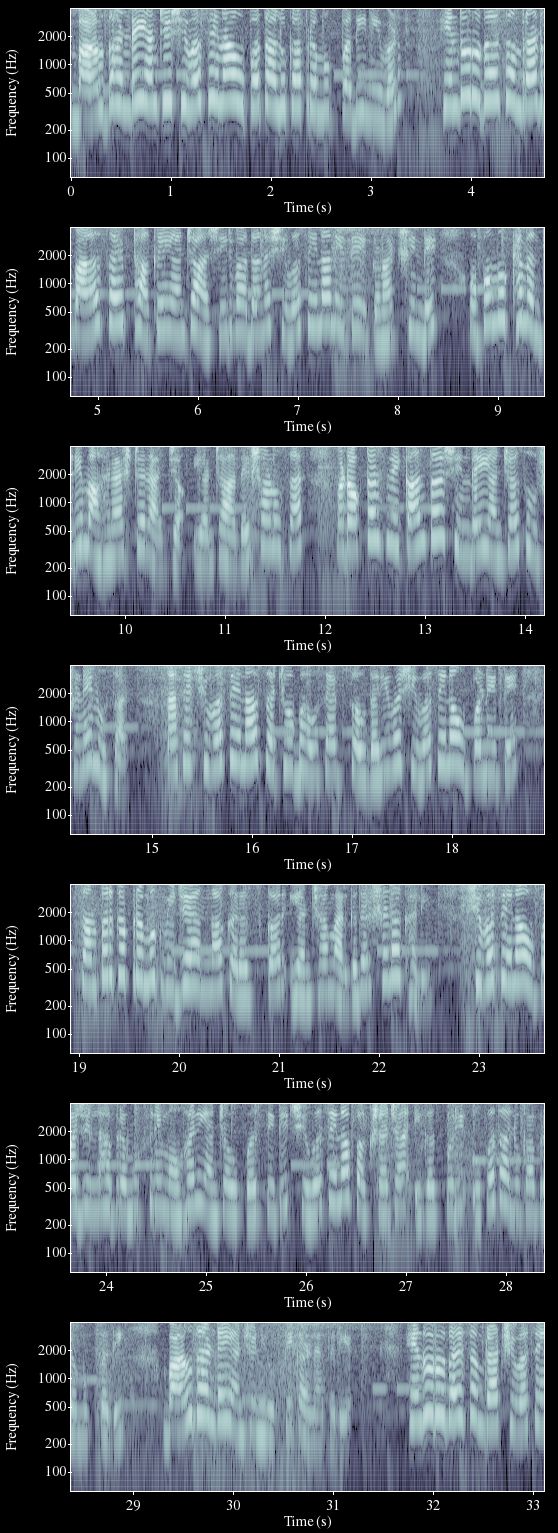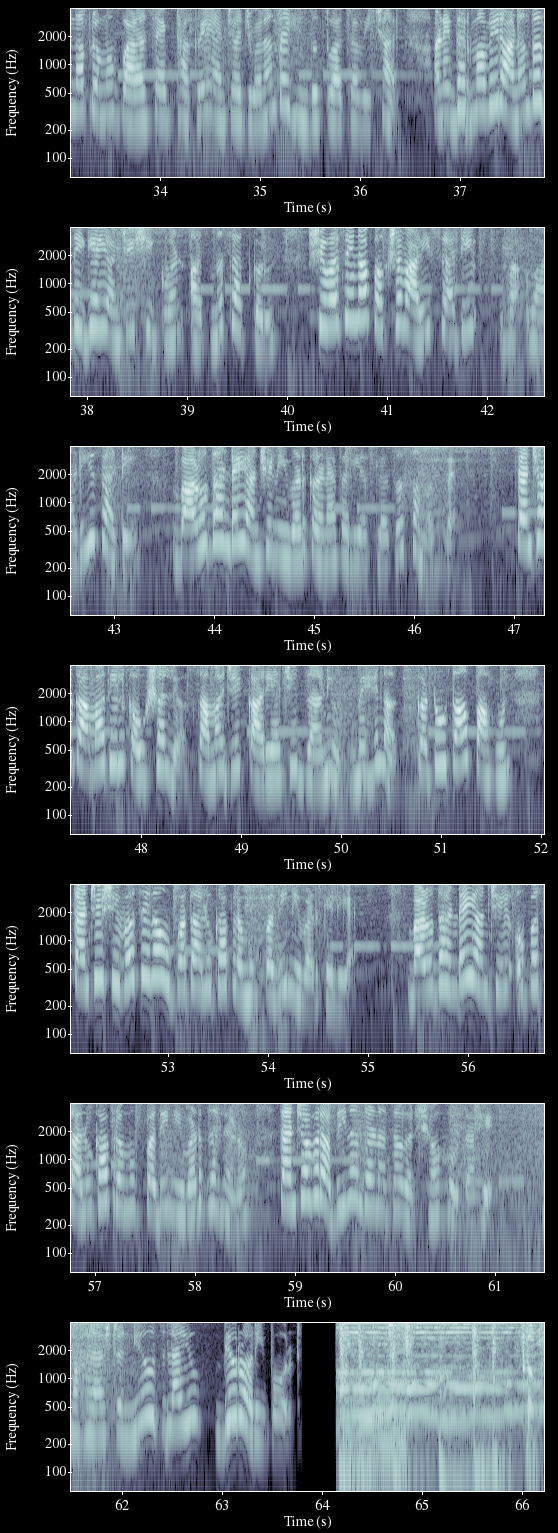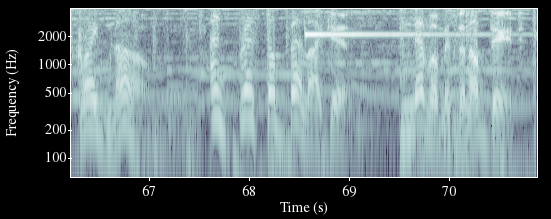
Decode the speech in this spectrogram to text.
बाळू धांडे यांची शिवसेना उपतालुका प्रमुखपदी निवड हिंदू हृदय सम्राट बाळासाहेब ठाकरे यांच्या आशीर्वादानं शिवसेना नेते एकनाथ शिंदे उपमुख्यमंत्री महाराष्ट्र राज्य यांच्या आदेशानुसार व डॉक्टर श्रीकांत शिंदे यांच्या सूचनेनुसार तसेच शिवसेना सचिव भाऊसाहेब चौधरी व शिवसेना उपनेते संपर्क प्रमुख विजय अण्णा करजकर यांच्या मार्गदर्शनाखाली शिवसेना उपजिल्हा प्रमुख श्री मोहन यांच्या उपस्थितीत शिवसेना पक्षाच्या इगतपुरी उपतालुका प्रमुखपदी बाळू दांडे यांची नियुक्ती करण्यात आली आहे. हिंदू हृदय सम्राट शिवसेना प्रमुख बाळासाहेब ठाकरे यांच्या ज्वलंत हिंदुत्वाचा विचार आणि धर्मवीर आनंद दिघे यांची शिकवण आत्मसात करून शिवसेना पक्ष वाढीसाठी वाढीसाठी बाळू दांडे यांची निवड करण्यात आली असल्याचं समजतंय. त्यांच्या कामातील कौशल्य सामाजिक कार्याची जाणीव मेहनत कटुता पाहून त्यांची शिवसेना उपतालुका प्रमुखपदी निवड केली आहे. बाळू धांडे यांची उपतालुका प्रमुखपदी निवड झाल्यानं त्यांच्यावर अभिनंदनाचा वर्षाव होत आहे. Maharashtra news live bureau report Subscribe now and press the bell icon. Never miss an update.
